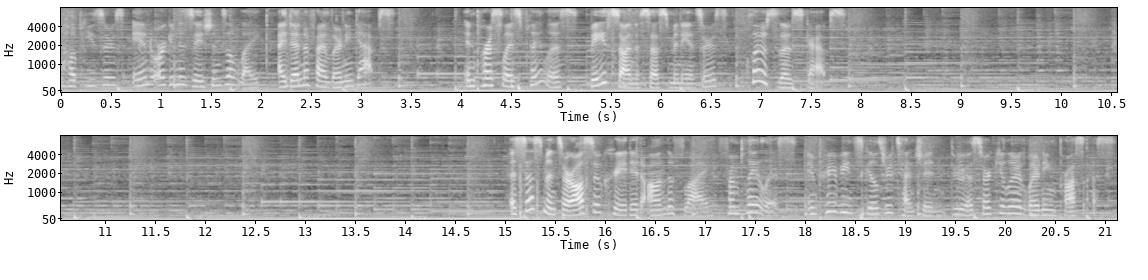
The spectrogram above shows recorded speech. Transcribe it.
help users and organizations alike identify learning gaps, and personalized playlists based on assessment answers close those gaps. Assessments are also created on the fly from playlists, improving skills retention through a circular learning process.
